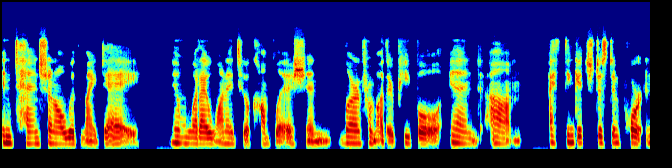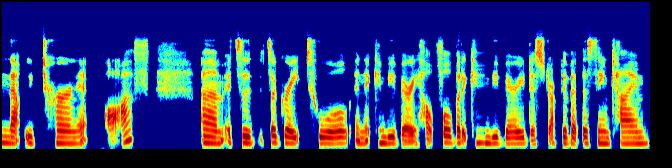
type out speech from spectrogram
intentional with my day and what I wanted to accomplish and learn from other people. And um, I think it's just important that we turn it off. Um, it's a it's a great tool and it can be very helpful, but it can be very destructive at the same time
